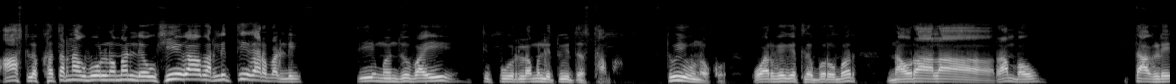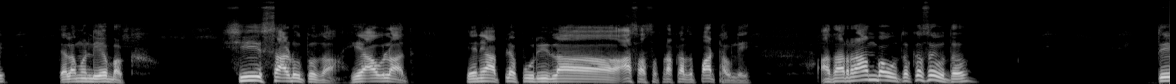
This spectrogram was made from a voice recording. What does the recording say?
असलं खतरनाक बोलणं म्हणले ही गा भरली ती गार भरली ती मंजूबाई ती पोरला म्हणली तू इथंच थांबा. तू येऊ नको. वर्ग घेतलं बरोबर. नवरा आला रामभाऊ तागडे. त्याला म्हणली हे बघ शी साडू तुझा हे अवलाद. त्याने आपल्या पुरीला असं असं प्रकारचं पाठवले. आता रामभाऊचं कसं होतं ते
